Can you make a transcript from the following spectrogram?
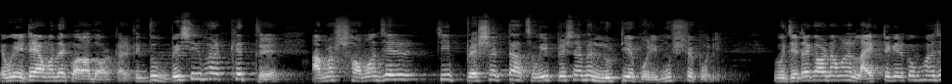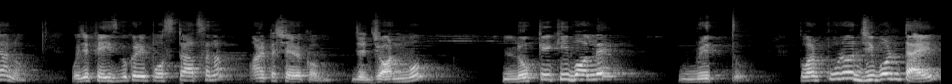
এবং এটাই আমাদের করা দরকার। কিন্তু বেশিরভাগ ক্ষেত্রে আমরা সমাজের যে প্রেশারটা আছে, ওই প্রেশার আমরা লুটিয়ে পড়ি মুশড়ে পড়ি। এবং যেটার কারণে আমাদের লাইফটা কীরকম হয় জানো? ওই যে ফেসবুকের এই পোস্টটা আছে না? অনেকটা সেরকম, যে জন্ম, লোকে কি বলে? মৃত্যু। তোমার পুরো জীবনটাই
